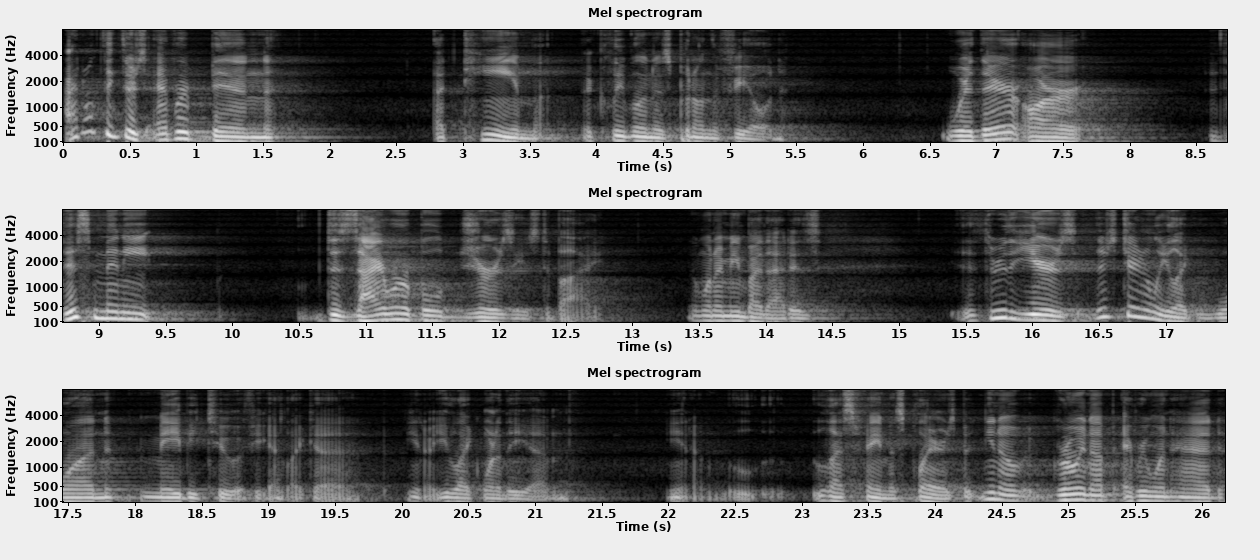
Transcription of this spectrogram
I don't think there's ever been a team that Cleveland has put on the field where there are this many desirable jerseys to buy. And what I mean by that is through the years, there's generally like one, maybe two if you got like a, you know, you like one of the, um, you know, less famous players. But, you know, growing up, everyone had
